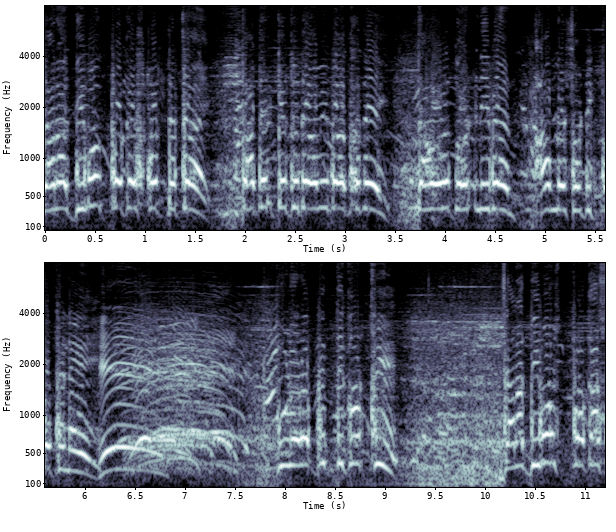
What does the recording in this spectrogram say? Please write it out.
যারা দ্বিমত প্রকাশ করতে চায়, তাদেরকে যদি আমি বাধা দেই, তাহলে ধরে নেবেন, আমরা সঠিক পথে নেই। পুনরাবৃত্তি করছি। যারা দ্বিমত প্রকাশ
